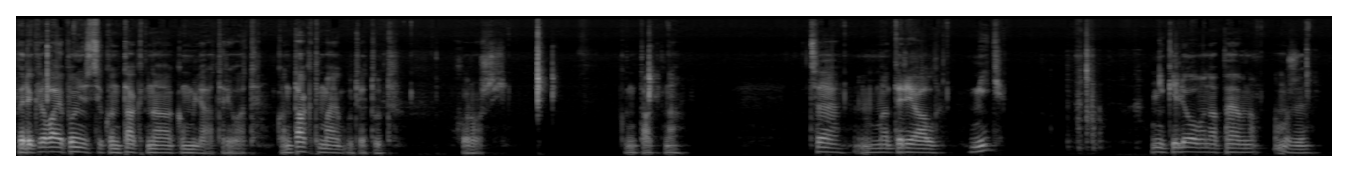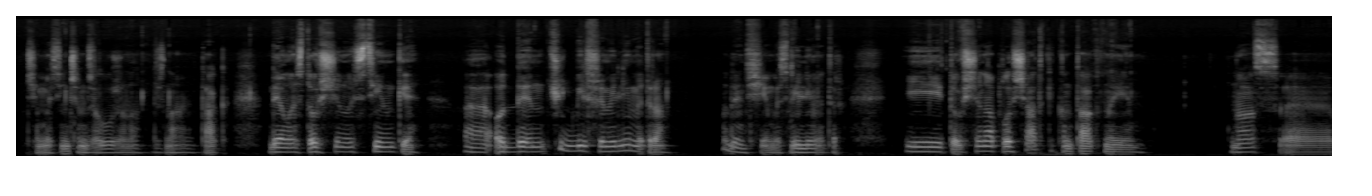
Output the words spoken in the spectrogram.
Перекриває повністю контакт на акумуляторі. От. Контакт має бути тут хороший. Контакт на. Це матеріал мідь. Нікельова, напевно. А може чимось іншим залужено, не знаю. Так. Дивимось товщину стінки. Е, Один, чуть більше міліметра. Один чимось міліметр. І товщина площадки контактної у нас е,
